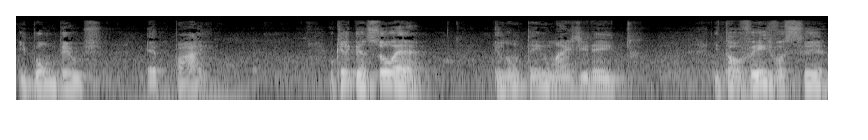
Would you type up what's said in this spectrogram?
e bom Deus é Pai. O que ele pensou é: eu não tenho mais direito. E talvez você,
